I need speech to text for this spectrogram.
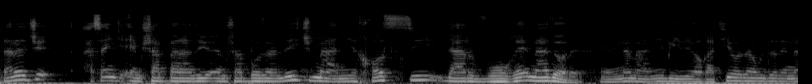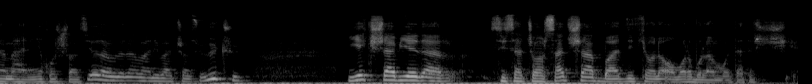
در نتیجه اصلا اینکه امشب برنده یا امشب بازنده هیچ معنی خاصی در واقع نداره. یعنی نه معنی بیلیاقتی آدمو داره نه معنی خوششانسی آدمو داره نه معنی بدشانسی هیچی. یک شبیه در 300 400 شب باید دید که حالا آمار بلند مدتش چیه.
